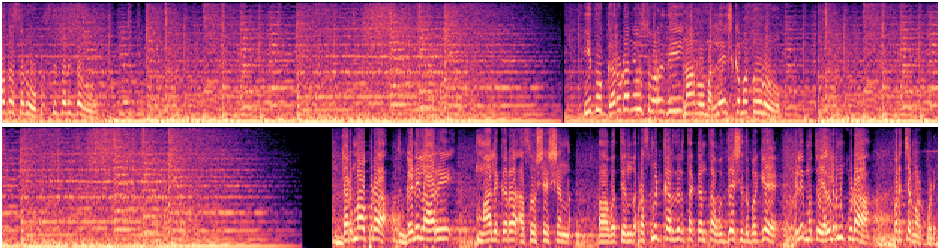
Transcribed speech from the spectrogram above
ಸದಸ್ಯರು ಉಪಸ್ಥಿತರಿದ್ದರು. ಇದು ಗರುಡ ನ್ಯೂಸ್ ವರದಿ. ನಾನು ಮಲ್ಲೇಶ್ ಕಮತೂರು. ಧರ್ಮಾಪುರ ಗಣಿ ಲಾರಿ ಮಾಲೀಕರ ಅಸೋಸಿಯೇಷನ್ ಆ, ವತಿಯಿಂದ ಪ್ರೆಸ್ ಮೀಟ್ ಕರೆದಿರ್ತಕ್ಕಂಥ ಉದ್ದೇಶದ ಬಗ್ಗೆ ಹೇಳಿ ಮತ್ತು ಎಲ್ಲರನ್ನು ಕೂಡ ಪರಿಚಯ ಮಾಡಿಕೊಡಿ.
